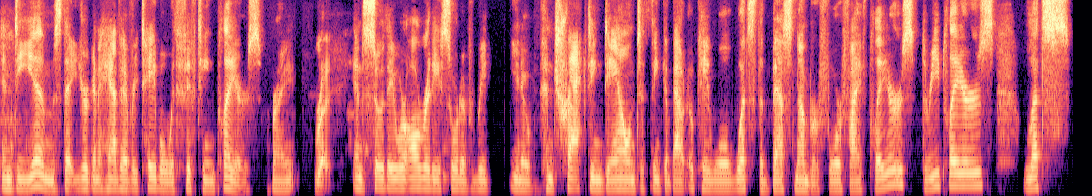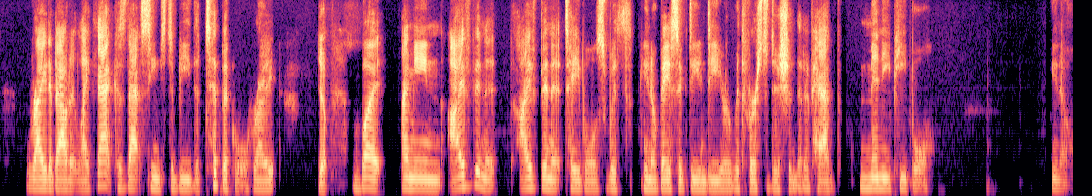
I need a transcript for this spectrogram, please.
and DMs that you're going to have every table with 15 players, right? Right. And so they were already sort of re, you know, contracting down to think about, okay, well, what's the best number? Four or five players, three players? Let's write about it like that because that seems to be the typical, right? Yep. But I mean, I've been at I've been at tables with you know basic D and D or with first edition that have had many people. You know,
